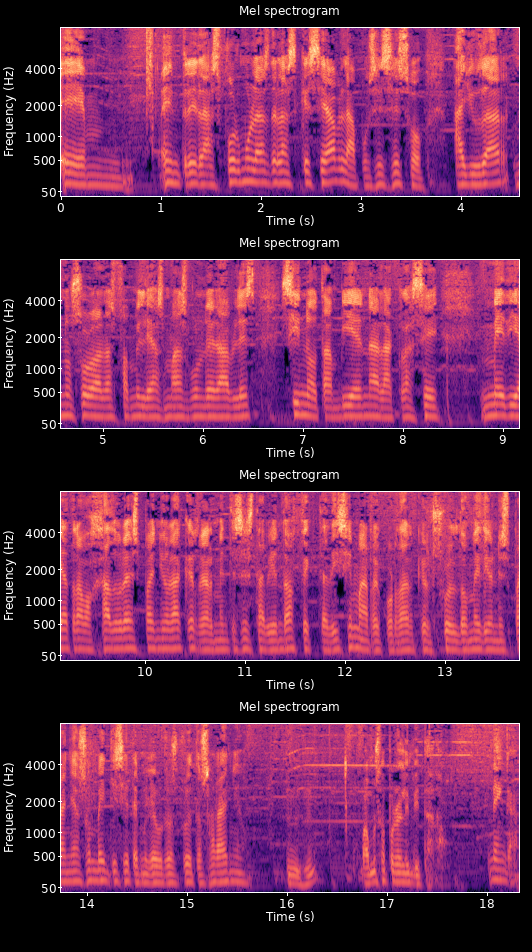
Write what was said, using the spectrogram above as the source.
Em, entre las fórmulas de las que se habla, pues es eso, ayudar no solo a las familias más vulnerables, sino también a la clase media trabajadora española que realmente se está viendo afectadísima. Recordar que el sueldo medio en España son 27.000 euros brutos al año. Vamos a por el invitado. Venga.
